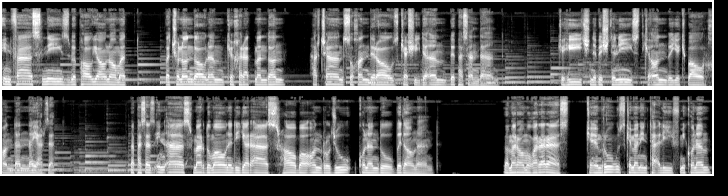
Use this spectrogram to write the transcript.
این فصل نیز به پایان آمد و چنان دانم که خردمندان هر چند سخن دراز کشیده ام بپسندند که هیچ نبشته نیست که آن به یک بار خواندن نیرزد. و پس از این عصر مردمان دیگر عصرها با آن رجوع کنند و بدانند. و مرا مقرر است که امروز که من این تألیف می کنم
